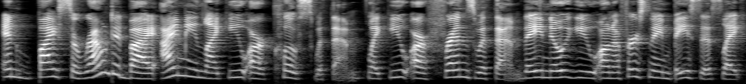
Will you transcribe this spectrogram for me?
And by surrounded by, I mean like you are close with them, like you are friends with them. They know you on a first name basis, like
